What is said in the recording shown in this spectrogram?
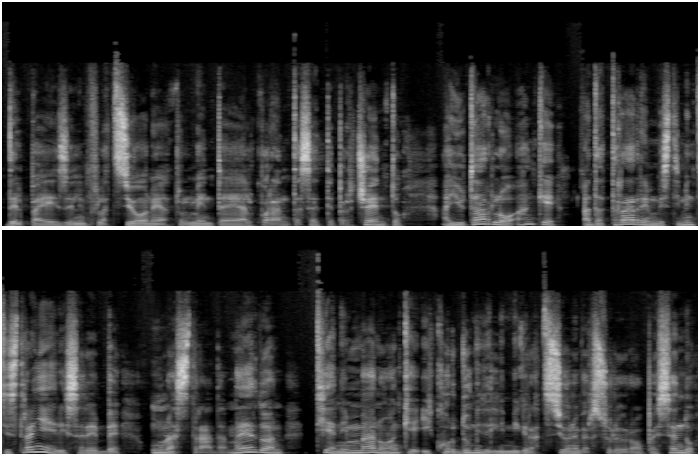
del paese. L'inflazione attualmente è al 47%, aiutarlo anche ad attrarre investimenti stranieri sarebbe una strada, ma Erdogan tiene in mano anche i cordoni dell'immigrazione verso l'Europa, essendo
